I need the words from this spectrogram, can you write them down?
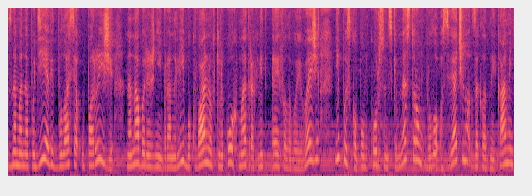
Знаменна подія відбулася у Парижі на набережній Бранлі, буквально в кількох метрах від Ейфелевої вежі. Єпископом Корсунським Нестором було освячено закладний камінь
